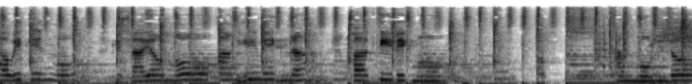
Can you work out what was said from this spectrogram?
awitin mo, isayaw mo ang himig ng pag-ibig mo. Ang mundo'y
